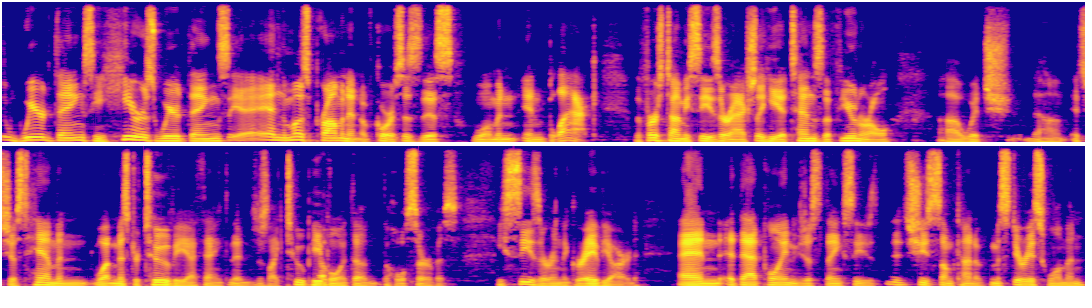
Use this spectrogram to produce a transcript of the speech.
weird things. He hears weird things, and the most prominent, of course, is this woman in black. The first time he sees her, actually, he attends the funeral. Uh, which uh, it's just him and what Mr. Toovey, I think. There's just like two people at the the whole service. He sees her in the graveyard, and at that point, he just thinks he's she's some kind of mysterious woman,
